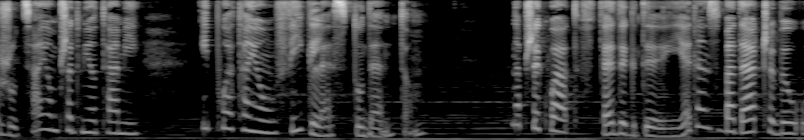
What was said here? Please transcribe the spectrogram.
rzucają przedmiotami i płatają figle studentom. Na przykład wtedy, gdy jeden z badaczy był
